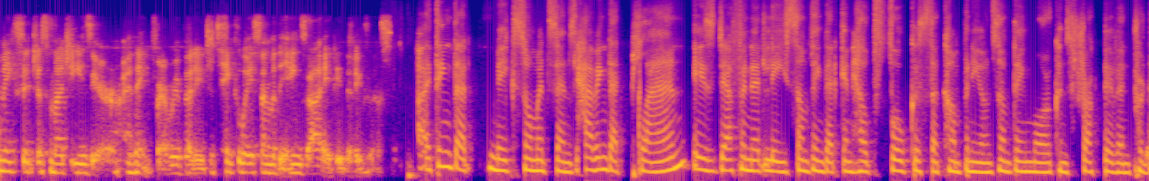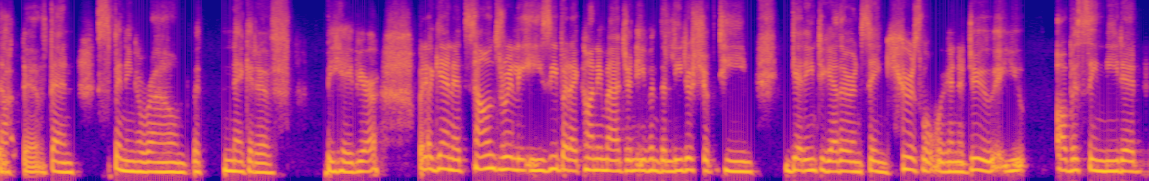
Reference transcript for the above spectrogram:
makes it just much easier, I think, for everybody to take away some of the anxiety that exists. I think that makes so much sense. Having that plan is definitely something that can help focus the company on something more constructive and productive than spinning around with negative behavior. But again, it sounds really easy, but I can't imagine even the leadership team getting together and saying, here's what we're going to do. You obviously needed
